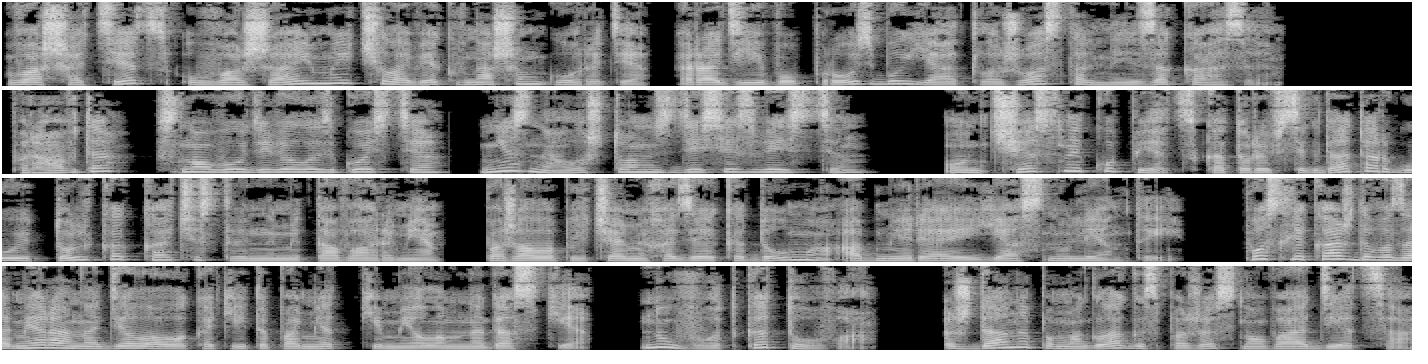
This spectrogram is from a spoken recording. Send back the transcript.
«Ваш отец – уважаемый человек в нашем городе. Ради его просьбы я отложу остальные заказы». «Правда?» – снова удивилась гостья. «Не знала, что он здесь известен». «Он честный купец, который всегда торгует только качественными товарами», – пожала плечами хозяйка дома, обмеряя ясну лентой. После каждого замера она делала какие-то пометки мелом на доске. Ну вот, готово. Ждана помогла госпоже снова одеться,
